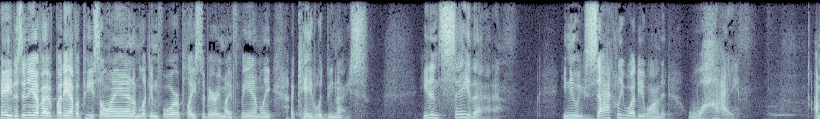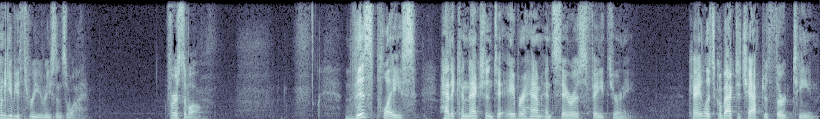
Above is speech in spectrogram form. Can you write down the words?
hey, does anybody have a piece of land? I'm looking for a place to bury my family. A cave would be nice. He didn't say that. He knew exactly what he wanted. Why? I'm going to give you three reasons why. First of all, this place had a connection to Abraham and Sarah's faith journey. Okay, let's go back to chapter 13.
